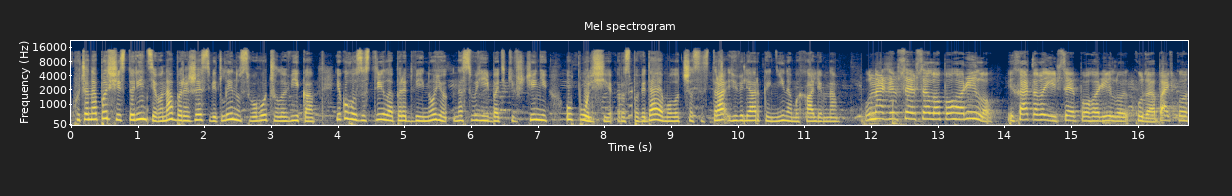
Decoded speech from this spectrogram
Хоча на першій сторінці вона береже світлину свого чоловіка, якого зустріла перед війною на своїй батьківщині у Польщі, розповідає молодша сестра ювілярки Ніна Михайлівна. У нас же все село погоріло, і хата, і все погоріло. Куди? Батько,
